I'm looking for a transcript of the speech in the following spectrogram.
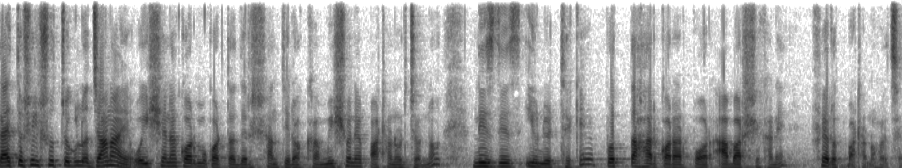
দায়িত্বশীল সূত্রগুলো জানায়, ওই সেনা কর্মকর্তাদের শান্তিরক্ষা মিশনে পাঠানোর জন্য নিজ নিজ ইউনিট থেকে প্রত্যাহার করার পর আবার সেখানে ফেরত পাঠানো হয়েছে।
